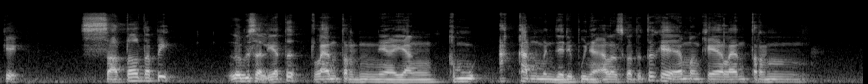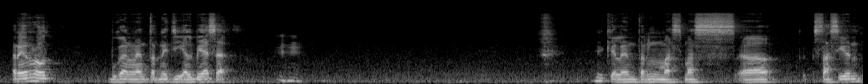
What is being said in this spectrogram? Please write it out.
kayak subtle tapi lo bisa lihat tuh lanternnya yang kemu- akan menjadi punya Alan Scott itu kayak emang kayak lantern railroad bukan lanternnya GL biasa. Mhm. kayak lantern mas-mas eh, stasiun.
